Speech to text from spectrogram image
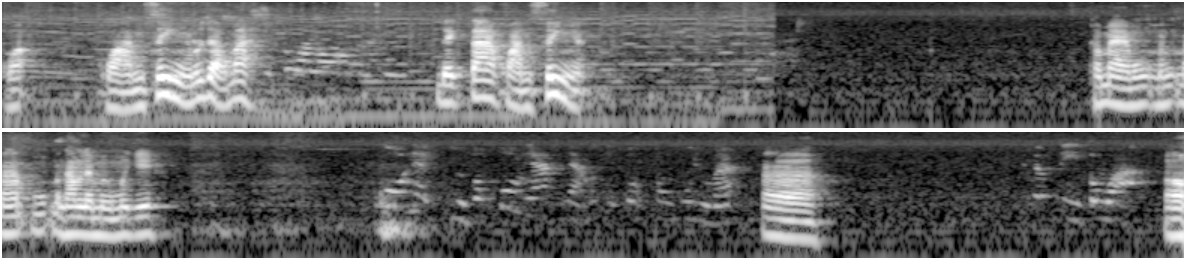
ขวาขวานซิ่งอะรู้จักป่ะเด็กต้าขวานซิ่งอะทำไมมึงมันมันมันทำอะไรมึงเมื่อกี้กู เออจะสี่ตัวอะอ๋อร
